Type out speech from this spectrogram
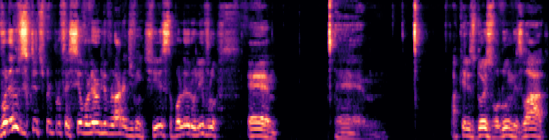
vou ler os escritos por profecia, vou ler o livro Lar Adventista, vou ler o livro. É, é, aqueles dois volumes lá,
